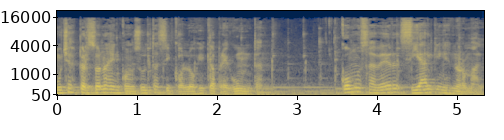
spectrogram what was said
Muchas personas en consulta psicológica preguntan, ¿cómo saber si alguien es normal?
